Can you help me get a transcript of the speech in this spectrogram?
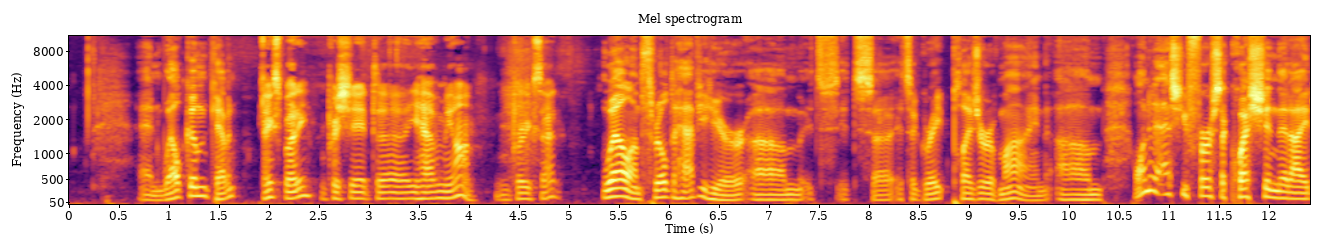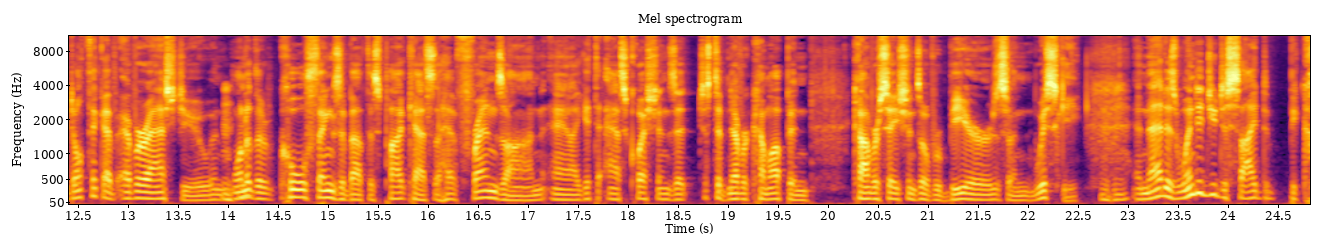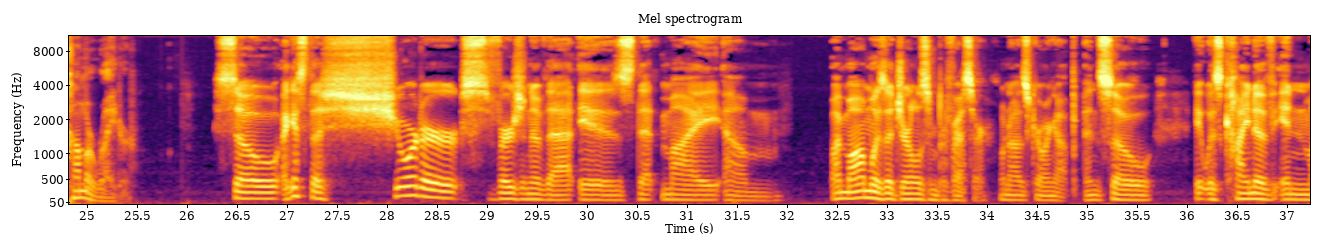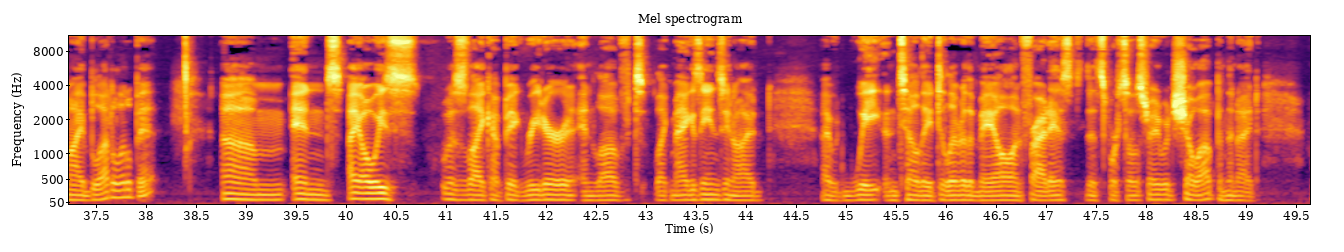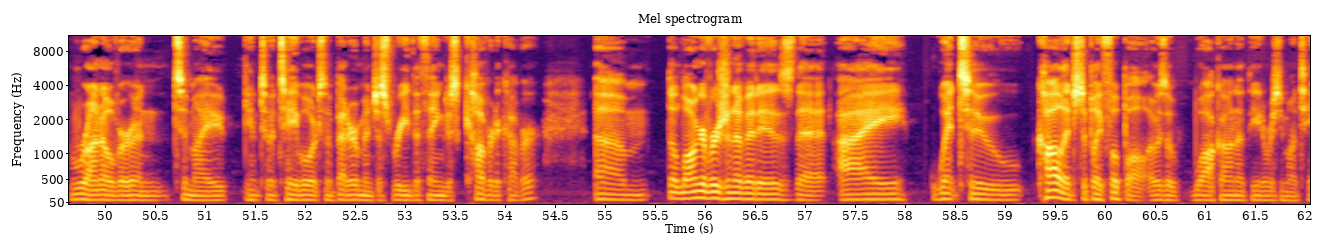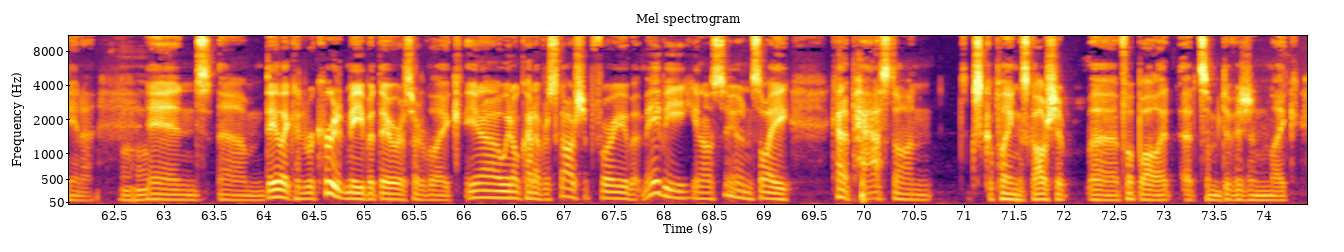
And welcome, Kevin. Thanks, buddy. Appreciate uh, you having me on. I'm pretty excited. Well, I'm thrilled to have you here. Um, it's it's uh, it's a great pleasure of mine. Um, I wanted to ask you first a question that I don't think I've ever asked you. And mm-hmm. one of the cool things about this podcast, I have friends on, and I get to ask questions that just have never come up in conversations over beers and whiskey. Mm-hmm. And that is, when did you decide to become a writer? So I guess the shorter version of that is that my um, my mom was a journalism professor when I was growing up, and so it was kind of in my blood a little bit. Um, and I always was like a big reader and loved like magazines. You know, I'd I would wait until they deliver the mail on Fridays that Sports Illustrated would show up, and then I'd run over and to my you know, to a table or to a bedroom and just read the thing just cover to cover. Um, the longer version of it is that I went to college to play football. I was a walk on at the University of Montana, mm-hmm. and um, they like had recruited me, but they were sort of like, you know, we don't kind of have a scholarship for you, but maybe you know soon. So I kind of passed on playing scholarship uh, football at, at some division like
